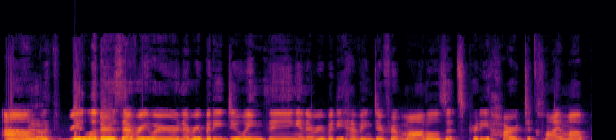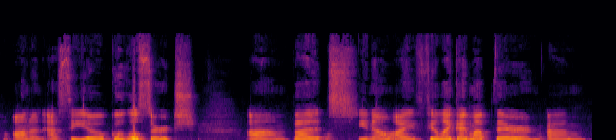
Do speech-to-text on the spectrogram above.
Um, oh, yeah. With realtors everywhere and everybody doing thing and everybody having different models, it's pretty hard to climb up on an SEO Google search. Um, but you know, I feel like I'm up there um,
